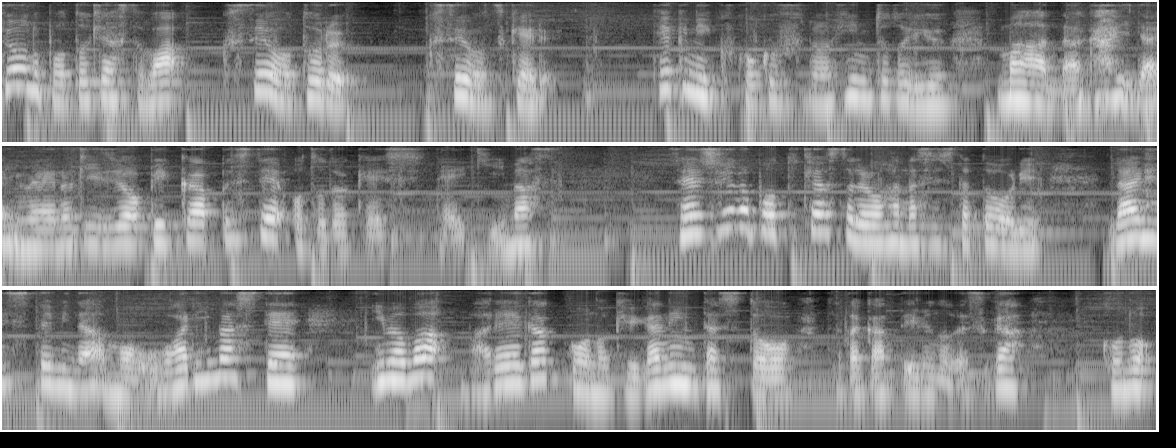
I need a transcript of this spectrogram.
今日のポッドキャストは癖を取る癖をつけるテクニック克服のヒントという、まあ長い題名の記事をピックアップしてお届けしていきます。先週のポッドキャストでお話しした通り、来日セミナーも終わりまして、今はバレエ学校の怪我人たちと戦っているのですが、この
